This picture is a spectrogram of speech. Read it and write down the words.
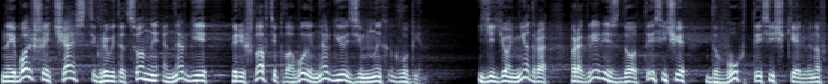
Наибольшая часть гравитационной энергии перешла в тепловую энергию земных глубин. Ее недра прогрелись до 1000-2000 кельвинов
